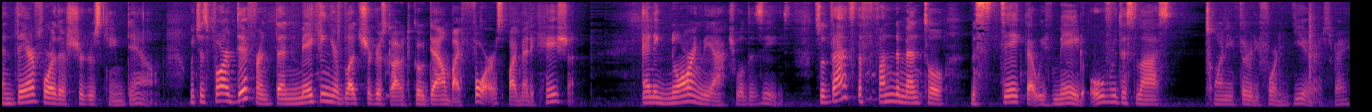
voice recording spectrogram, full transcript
and therefore their sugars came down. which is far different than making your blood sugars go, go down by force, by medication, and ignoring the actual disease. So that's the fundamental mistake that we've made over this last 20, 30, 40 years, right?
